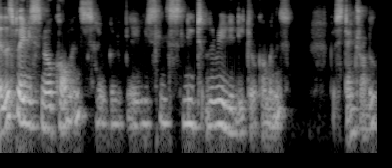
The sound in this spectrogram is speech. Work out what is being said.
Yeah, let's play with no comments. I'm gonna play with little, really little comments. Because time trouble.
